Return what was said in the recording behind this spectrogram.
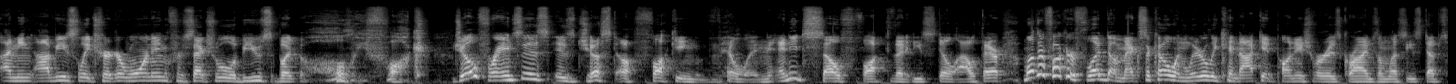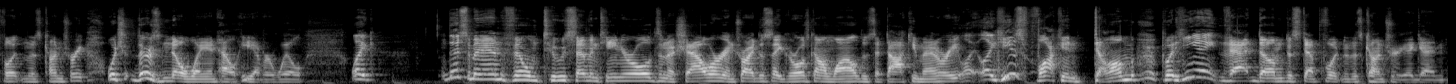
I mean, obviously trigger warning for sexual abuse, but holy fuck. Joe Francis is just a fucking villain, and it's so fucked that he's still out there. Motherfucker fled to Mexico and literally cannot get punished for his crimes unless he steps foot in this country, which there's no way in hell he ever will. Like, this man filmed two 17 year olds in a shower and tried to say Girls Gone Wild is a documentary. Like, like, he's fucking dumb, but he ain't that dumb to step foot into this country again.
